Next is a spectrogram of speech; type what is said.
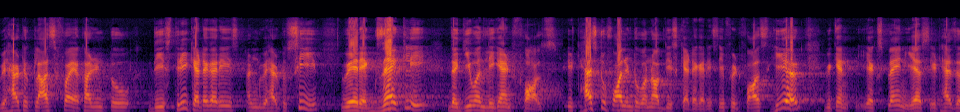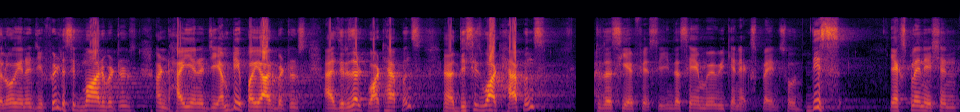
we have to classify according to these 3 categories and we have to see where exactly the given ligand falls. It has to fall into one of these categories. If it falls here, we can explain yes it has a low energy filled sigma orbitals and high energy empty pi orbitals. As a result what happens? Uh, this is what happens to the CFSE in the same way we can explain. So, this explanation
